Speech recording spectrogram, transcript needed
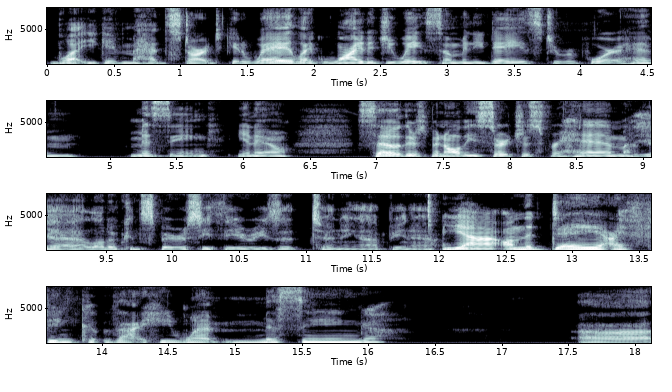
"What? You gave him a head start to get away? Like, why did you wait so many days to report him missing?" You know. So there's been all these searches for him. Yeah, a lot of conspiracy theories are turning up, you know. Yeah, on the day I think that he went missing, uh,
